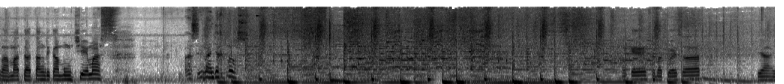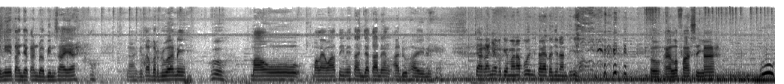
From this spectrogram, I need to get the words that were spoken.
Selamat datang di Kampung Ciemas. Masih nanjak terus. Oke, sobat Goeser. Ya, ini tanjakan babin saya. Nah, kita berdua nih Huh, mau melewati nih tanjakan yang aduhai ini. caranya bagaimanapun kita lihat aja nanti. Tuh, elevasinya. Uh.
